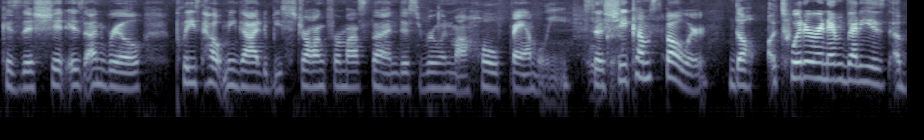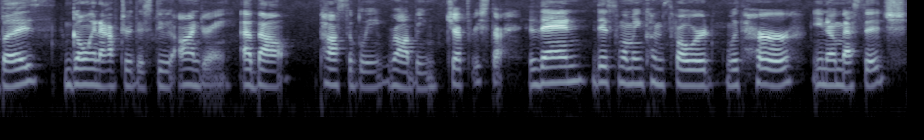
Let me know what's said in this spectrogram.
because this shit is unreal. Please help me, God, to be strong for my son. This ruined my whole family. So Okay. she comes forward. The Twitter and everybody is a buzz going after this dude, Andre, about possibly robbing Jeffree Star. Then this woman comes forward with her, you know, message.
